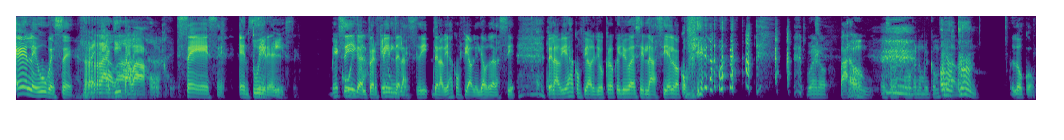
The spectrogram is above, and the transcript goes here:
LVC rayita abajo CS en Twitter. CS. Siga el perfil de la, de la vieja confiable, el diablo de la, de la vieja confiable. Yo creo que yo iba a decir la sierva confiable. Bueno, varón. Eso es como que no es muy confiable. Loco,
